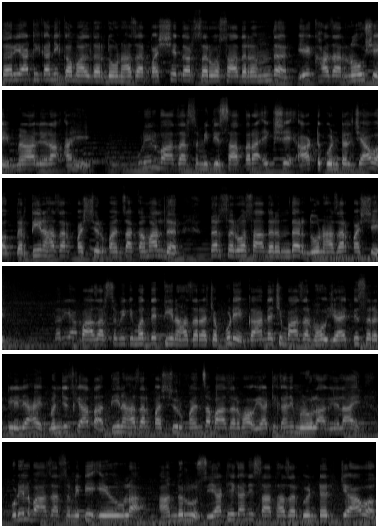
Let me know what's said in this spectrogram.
तर या ठिकाणी कमाल दर दोन हजार पाचशे तर सर्वसाधारण दर एक हजार नऊशे मिळालेला आहे. पुढील बाजार समिती सातारा एकशे आठ क्विंटलची आवक तर तीन हजार पाचशे रुपयांचा कमाल दर तर सर्वसाधारण दर दोन हजार पाचशे. तर या बाजार समितीमध्ये तीन हजाराच्या पुढे कांद्याचे बाजारभाव जे आहेत ते सरकलेले आहेत. म्हणजेच की आता तीन हजार पाचशे रुपयांचा बाजारभाव या ठिकाणी मिळू लागलेला आहे. पुढील बाजार समिती एवला आंध्रुस या ठिकाणी सात हजार क्विंटलची आवक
